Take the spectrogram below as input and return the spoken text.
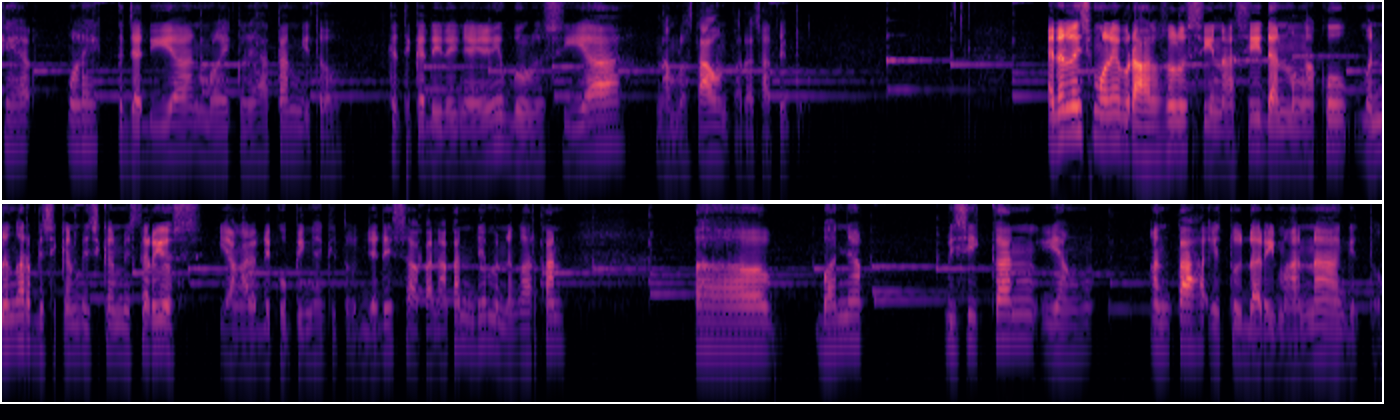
kayak mulai kejadian, mulai kelihatan gitu. Ketika dirinya ini berusia 16 tahun pada saat itu. Annelies mulai berhalusinasi dan mengaku mendengar bisikan-bisikan misterius yang ada di kupingnya gitu. Jadi seakan-akan dia mendengarkan uh, banyak bisikan yang entah itu dari mana gitu.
